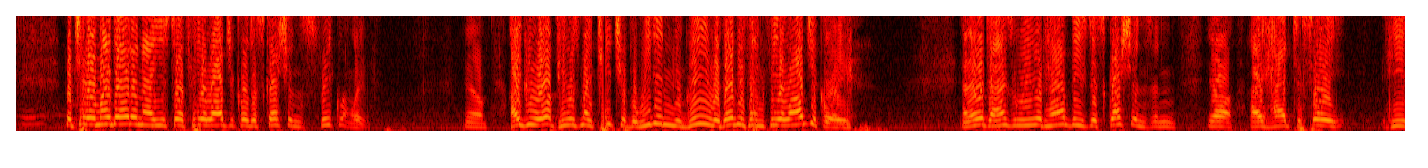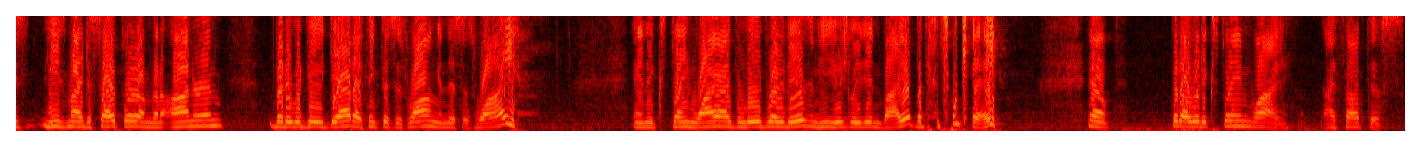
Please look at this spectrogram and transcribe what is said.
but you know, my dad and I used to have theological discussions frequently. You know, I grew up, he was my teacher, but we didn't agree with everything theologically. And there were times when we would have these discussions, and you know, I had to say, he's he's my discipler. I'm going to honor him, but it would be, Dad, I think this is wrong, and this is why. and explain why I believed what it is, and he usually didn't buy it, but that's okay. you know, but I would explain why I thought this.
